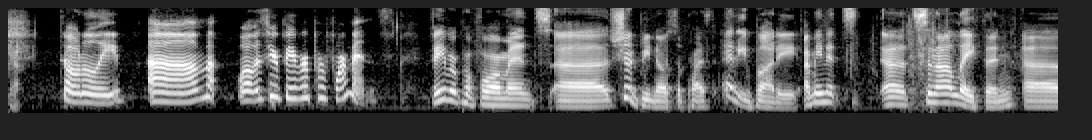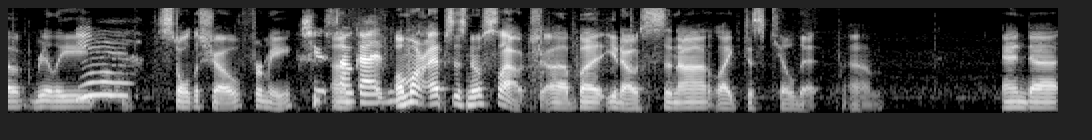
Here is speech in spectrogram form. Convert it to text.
Yeah. Totally. Um, what was your favorite performance? favorite performance uh should be no surprise to anybody. I mean, it's uh Sanaa Lathan uh really Yeah. Stole the show for me. She was so Um, good. Omar Epps is no slouch, uh, but you know Sanaa like just killed it. Um, and uh,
